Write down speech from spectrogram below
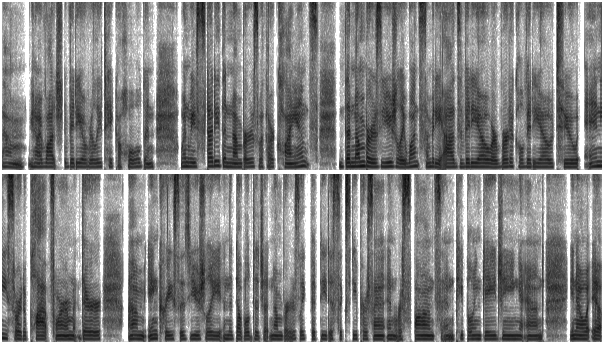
um, you know I've watched video really take a hold, and when we've studied the numbers with our clients, the numbers usually once somebody adds video or vertical video to any sort of platform, their um, increase is usually in the double digit numbers, like 50 to 60% in response and people engaging. And, you know, it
